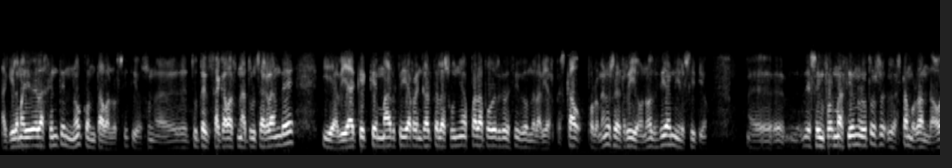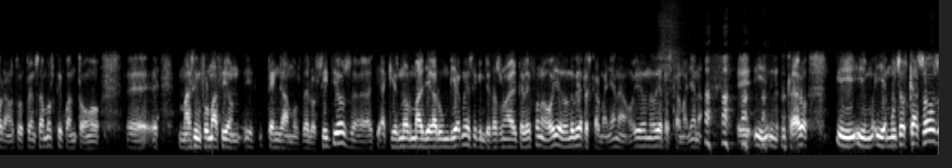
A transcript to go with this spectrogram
Aquí la mayoría de la gente no contaba los sitios. Tú te sacabas una trucha grande y había que quemarte y arrancarte las uñas para poder decir dónde la habías pescado. Por lo menos el río, no decían ni el sitio. Eh, esa información nosotros la estamos dando ahora. Nosotros pensamos que cuanto eh, más información tengamos de los sitios, eh, aquí es normal llegar un viernes y que empieza a sonar el teléfono, oye, ¿dónde voy a pescar mañana? Oye, ¿dónde voy a pescar mañana? y claro, y, en muchos casos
